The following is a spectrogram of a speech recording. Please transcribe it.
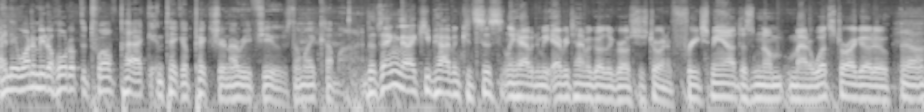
And they wanted me to hold up the 12 pack and take a picture, and I refused. I'm like, come on. The thing that I keep having consistently happen to me every time I go to the grocery store and it freaks me out, doesn't no matter what store I go to. Yeah.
